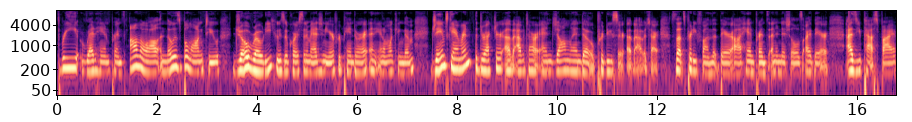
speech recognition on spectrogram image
three red handprints on the wall, and those belong to Joe Rohde, who's of course an Imagineer for Pandora and Animal Kingdom, James Cameron, the director of Avatar, and Jon Landau, producer of Avatar. So that's pretty fun that their uh, handprints and initials are there as you pass by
